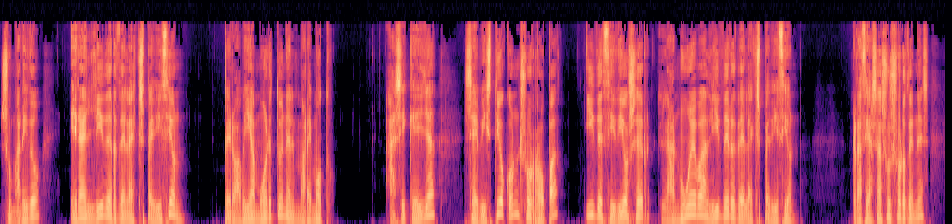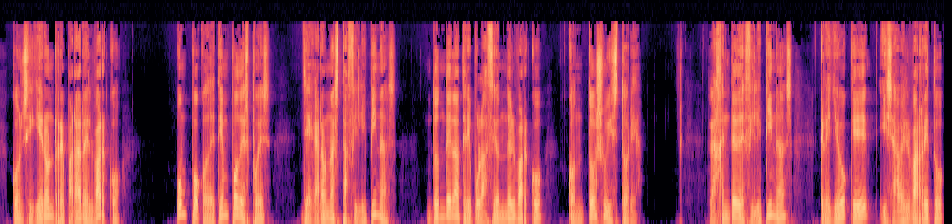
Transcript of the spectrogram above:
Su marido era el líder de la expedición, pero había muerto en el maremoto. Así que ella se vistió con su ropa y decidió ser la nueva líder de la expedición. Gracias a sus órdenes consiguieron reparar el barco. Un poco de tiempo después llegaron hasta Filipinas, donde la tripulación del barco contó su historia. La gente de Filipinas creyó que Isabel Barreto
